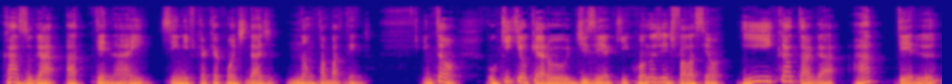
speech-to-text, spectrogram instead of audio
kazu ga atenai, significa que a quantidade não está batendo. Então, o que, que eu quero dizer aqui? Quando a gente fala assim, ó, ikata ga ateru,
